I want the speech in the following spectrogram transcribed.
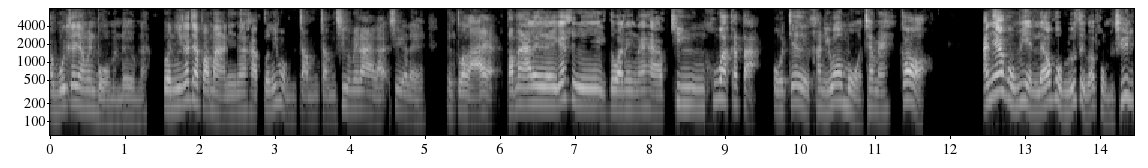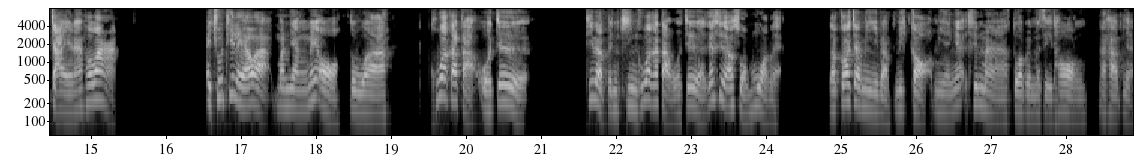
อาวุธก็ยังเป็นโบเหมือนเดิมนะตัวนี้ก็จะประมาณนี้นะครับ ตัวนี้ผมจำจำชื่อไม่ได้แล้วชื่ออะไรเป็นตัวร้ายอะต่อมาเลยก็คืออีกตัวหนึ่งนะครับ King Kuwakata Oger Carnival Mode ใช่ไหมก็ อันเนี้ยผมเห็นแล้วผมรู้สึกว่าผมชื่นใจนะ เพราะว่า ไอชุดที่แล้วอะ มันยังไม่ออกตัว Kuwakata Oger ที่แบบเป็น King Kuwakata Oger อะก็คือเอาสวมหมวกแหละ แล้วก็จะมีแบบมีเกาะมีอย่างเงี้ยขึ้นมาตัวเป็นเป็นสีทองนะครับเนี่ย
